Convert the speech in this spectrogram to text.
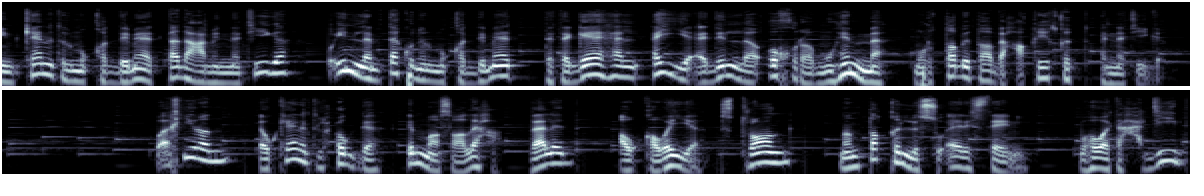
إن كانت المقدمات تدعم النتيجة وإن لم تكن المقدمات تتجاهل أي أدلة أخرى مهمة مرتبطة بحقيقة النتيجة. وأخيرا لو كانت الحجة إما صالحة valid أو قوية strong ننتقل للسؤال الثاني وهو تحديد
